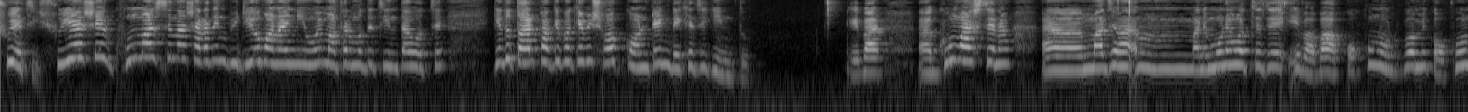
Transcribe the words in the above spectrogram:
শুয়েছি। শুয়ে আসে ঘুম আসছে না সারাদিন ভিডিও বানাইনি ওই মাথার মধ্যে চিন্তা হচ্ছে। কিন্তু তার ফাঁকে ফাঁকে আমি সব কন্টেন্ট দেখেছি কিন্তু। এবার ঘুম আসছে না। মাঝে মানে মনে হচ্ছে যে, এ বাবা, কখন উঠবো আমি? কখন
